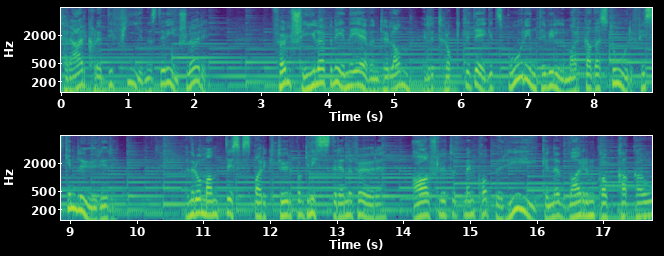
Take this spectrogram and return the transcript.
trær kledd i fineste rimslør. Følg skiløpene inn i eventyrland, eller tråkk ditt eget spor inn til villmarka der storfisken lurer. En romantisk sparktur på gnistrende føre, avsluttet med en kopp rykende varm kopp kakao,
